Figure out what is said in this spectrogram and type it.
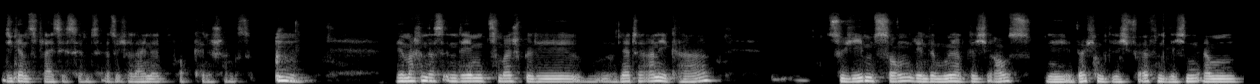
die ganz fleißig sind. Also ich alleine überhaupt keine Chance. Wir machen das, indem zum Beispiel die nette Annika zu jedem Song, den wir monatlich raus, nee, wöchentlich veröffentlichen, ähm,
